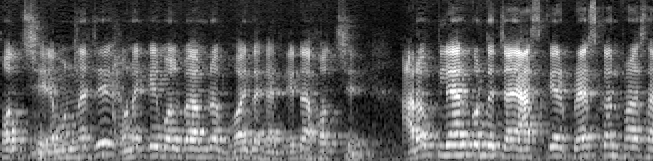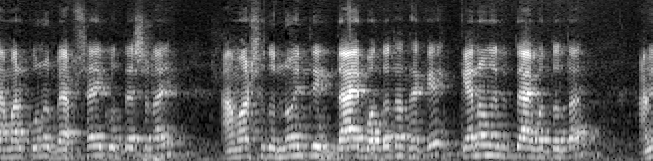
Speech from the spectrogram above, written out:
হচ্ছে। এমন না যে অনেকে বলবে, আমরা ভয় দেখাচ্ছি এটা হচ্ছে। আরও ক্লিয়ার করতে চাই, আজকের প্রেস কনফারেন্সে আমার কোনো ব্যবসায়িক উদ্দেশ্য নাই। আমার শুধু নৈতিক দায়বদ্ধতা থেকে কেন নৈতিক দায়বদ্ধতা? আমি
